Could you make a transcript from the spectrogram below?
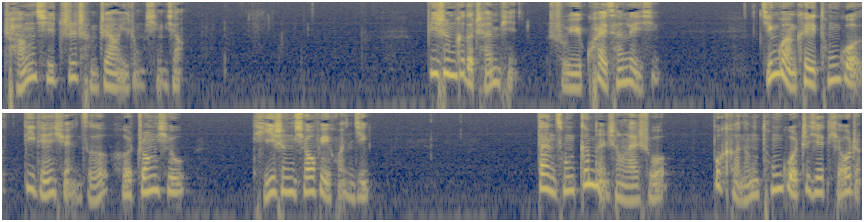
长期支撑这样一种形象？必胜客的产品属于快餐类型，尽管可以通过地点选择和装修。提升消费环境，但从根本上来说，不可能通过这些调整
